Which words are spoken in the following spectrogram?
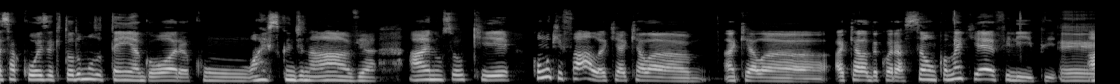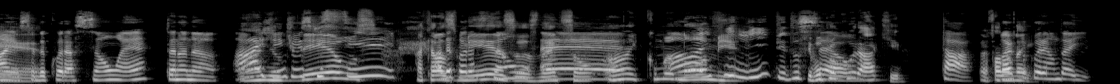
essa coisa que todo mundo tem agora com a Escandinávia, ai não sei o que. Como que fala que é aquela aquela aquela decoração? Como é que é, Felipe? É... Ai, essa decoração é tananã. Ai, ai gente, eu Deus. esqueci. Aquelas mesas, né, é... que são, é ai, como é o nome? Ai, Felipe do céu. Eu vou procurar aqui. Tá, vai procurando aí. aí.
